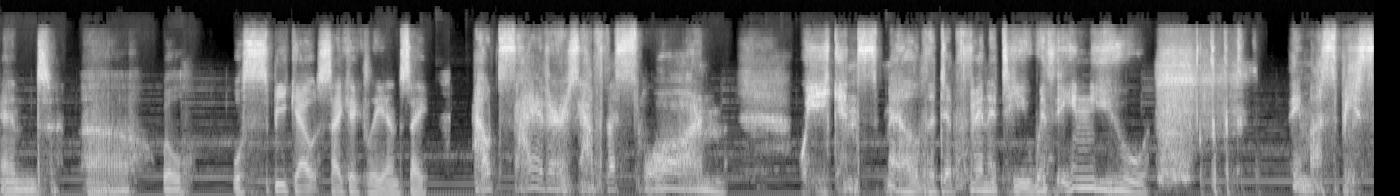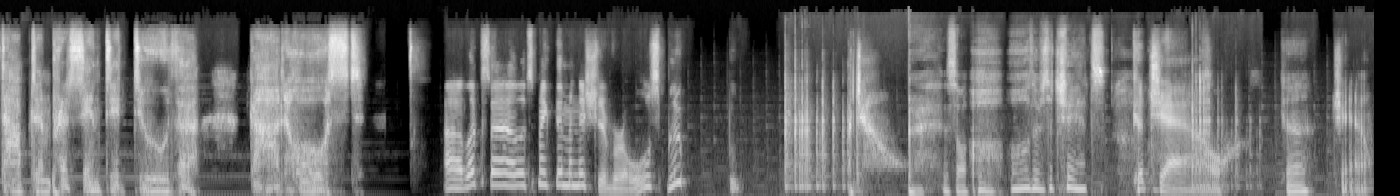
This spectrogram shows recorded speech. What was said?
and uh, will will speak out psychically and say, "Outsiders of the swarm, we can smell the divinity within you. They must be stopped and presented to the god host. Uh, let's uh, let's make them initiative rolls. Bloop, boop, ka-chow, So, oh, there's a chance. ka-chow, ka-chow.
